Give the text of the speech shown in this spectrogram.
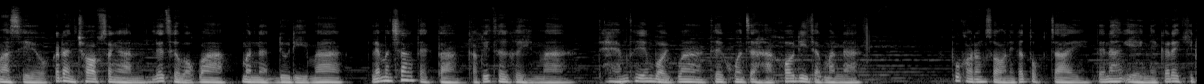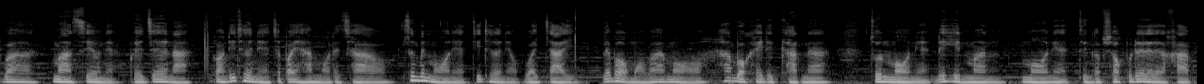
มาเซลก็ดันชอบซะงั้นและเธอบอกว่ามันน่ะดูดีมาก และมันช่างแตกต่างกับที่เธอเคยเห็นมา แถมเธอยังบอกอีกว่าเธอควรจะหาข้อดีจากมันนะ พวกเขาทั้งสองเนี่ยก็ตกใจ แต่นางเองเนี่ยก็ได้คิดว่ามาเซลเนี่ยเพอเจอร์นะ ก่อนที่เธอเนี่ยจะไปหาหมอแต่เช้า ซึ่งเป็นหมอเนี่ยที่เธอเนี่ยไว้ใจ และบอกหมอว่าหมอห้ามบอกใครเด็ดขาดนะ จนหมอเนี่ยได้เห็นมัน หมอเนี่ยถึงกับช็อกไปด้วยเลยละครับ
